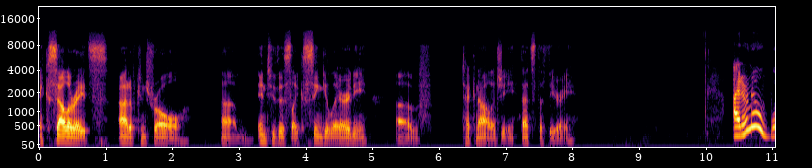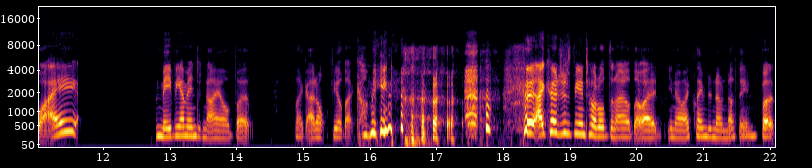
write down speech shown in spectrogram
accelerates out of control um, into this like singularity of technology. That's the theory. I don't know why. Maybe i'm in denial but like I don't feel that coming. could I could just be in total denial though. I you know, I claim to know nothing, but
